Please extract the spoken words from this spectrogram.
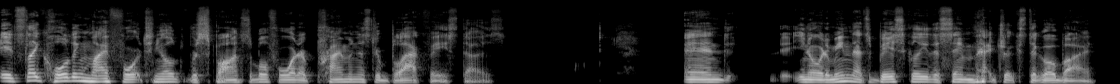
it's like holding my 14 year old responsible for what a prime minister blackface does. And you know what I mean? That's basically the same metrics to go by.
